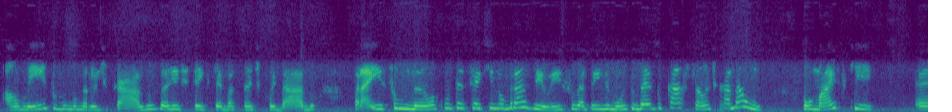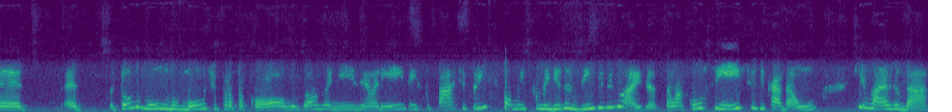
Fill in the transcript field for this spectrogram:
aumento do número de casos. A gente tem que ter bastante cuidado para isso não acontecer aqui no Brasil. Isso depende muito da educação de cada um. Por mais que é, é, todo mundo monte protocolos, organizem, orientem, isso parte principalmente com medidas individuais. Então, a consciência de cada um que vai ajudar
